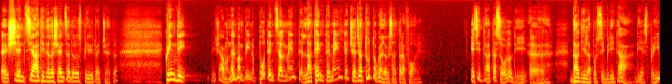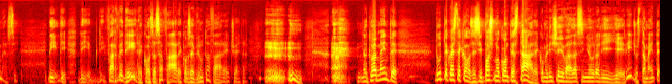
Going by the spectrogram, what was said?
eh, scienziati della scienza dello spirito, eccetera. Quindi, diciamo, nel bambino potenzialmente, latentemente, c'è già tutto quello che salterà fuori. E si tratta solo di eh, dargli la possibilità di esprimersi, di, di, di, di far vedere cosa sa fare, cosa è venuto a fare, eccetera. Naturalmente Tutte queste cose si possono contestare, come diceva la signora lì ieri, giustamente.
